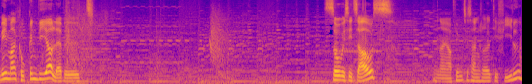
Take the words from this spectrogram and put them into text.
Will mal gucken, wie er levelt. So, wie sieht's aus? Naja, 50 ist eigentlich schon relativ viel.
